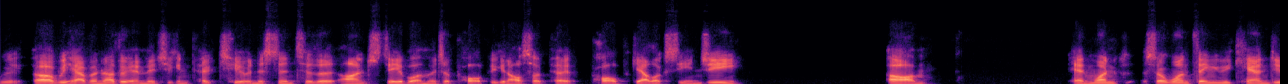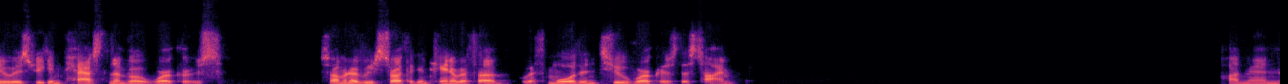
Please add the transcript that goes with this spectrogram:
we, uh, we have another image you can pick too, and this is into the unstable image of pulp. You can also pick pulp Galaxy NG. Um, and one, so one thing we can do is we can pass the number of workers. So I'm going to restart the container with a with more than two workers this time. Admin.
